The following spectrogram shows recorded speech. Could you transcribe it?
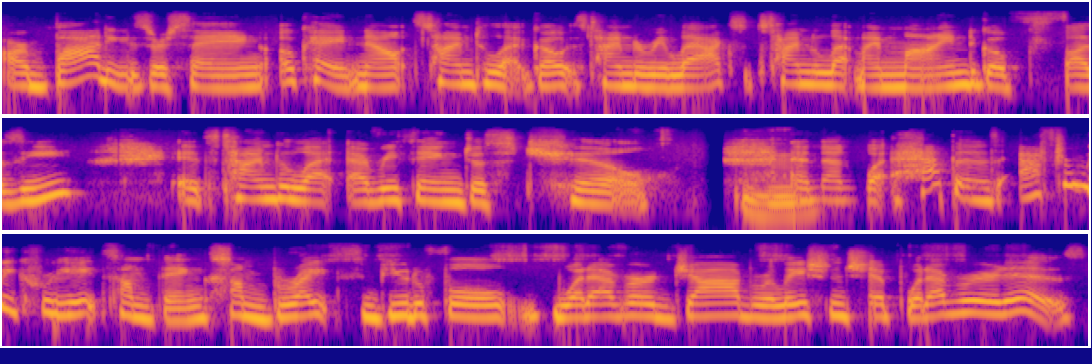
Our bodies are saying, okay, now it's time to let go, it's time to relax, it's time to let my mind go fuzzy it's time to let everything just chill. Mm-hmm. And then what happens after we create something, some bright, beautiful, whatever job, relationship, whatever it is,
